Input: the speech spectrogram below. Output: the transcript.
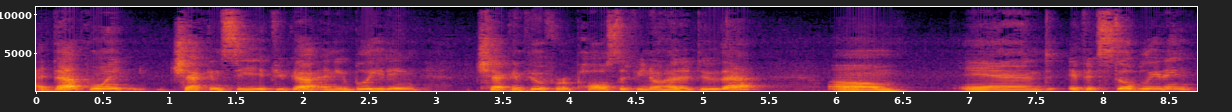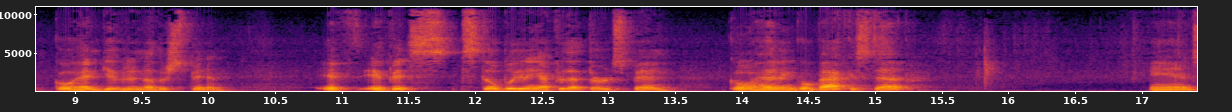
At that point, check and see if you got any bleeding. Check and feel for a pulse if you know how to do that. Um, and if it's still bleeding, go ahead and give it another spin. If, if it's still bleeding after that third spin, go ahead and go back a step and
